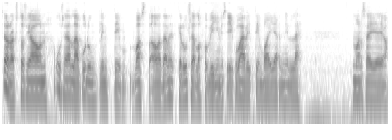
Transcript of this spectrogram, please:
Seuraavaksi tosiaan on UCL ja Pudun Klimptiin vastaava tällä hetkellä usealla kuin viimeisiä, kun hävittiin Bayernille. Marseille ja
